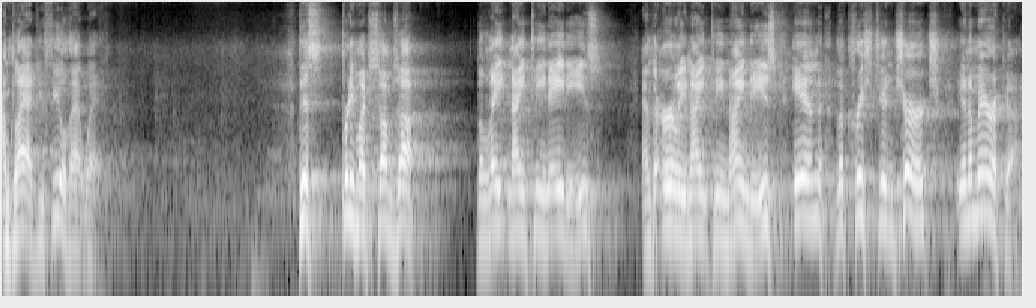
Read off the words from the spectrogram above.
I'm glad you feel that way. This pretty much sums up the late 1980s and the early 1990s in the Christian church in America.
